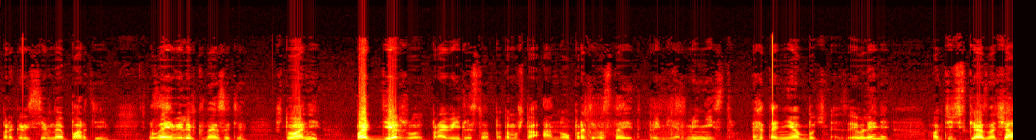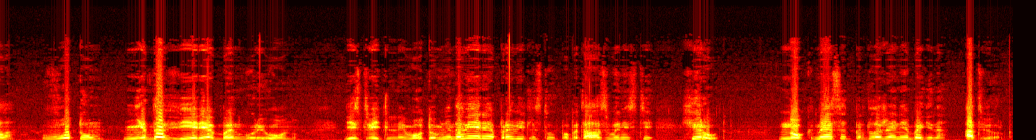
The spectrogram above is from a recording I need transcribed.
прогрессивные партии, заявили в Кнессете, что они поддерживают правительство, потому что оно противостоит премьер-министру. Это необычное заявление фактически означало вотум недоверия Бен-Гуриону. Действительный вотум недоверия правительству попыталась вынести Херут, но Кнессет предложение Бегина отверг.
